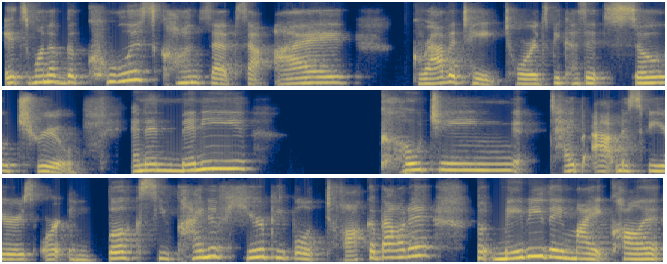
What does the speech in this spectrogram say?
It's one of the coolest concepts that I gravitate towards because it's so true. And in many coaching type atmospheres or in books, you kind of hear people talk about it, but maybe they might call it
